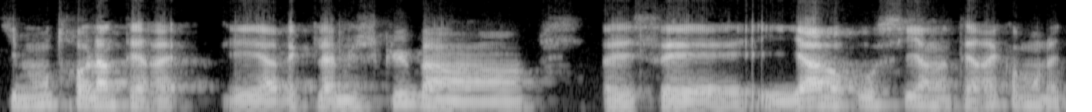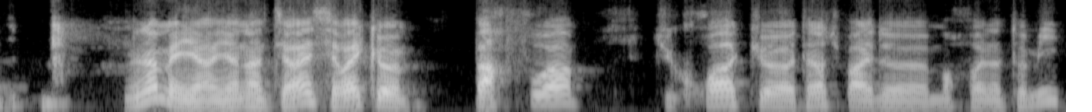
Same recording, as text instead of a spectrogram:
qui montre l'intérêt. Et avec la muscu, ben, c'est, il y a aussi un intérêt, comme on l'a dit. Non, mais il y, a, un intérêt. C'est vrai que parfois, tu crois que, tout à l'heure tu parlais de morpho-anatomie,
